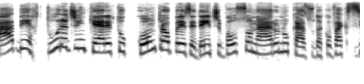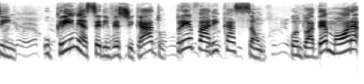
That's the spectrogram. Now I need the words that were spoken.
a abertura de inquérito contra o presidente Bolsonaro no caso da Covaxin. O crime a ser investigado, prevaricação, quando há demora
